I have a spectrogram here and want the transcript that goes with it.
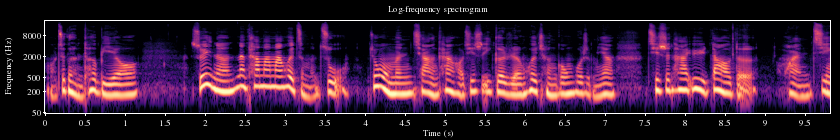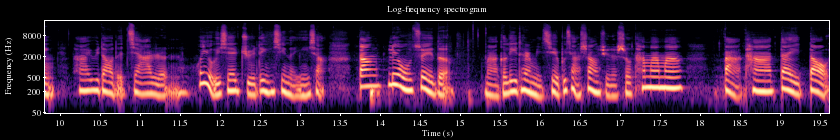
哦，这个很特别哦。所以呢，那他妈妈会怎么做？就我们想想看哈，其实一个人会成功或怎么样，其实他遇到的环境，他遇到的家人，会有一些决定性的影响。当六岁的玛格丽特·米切尔不想上学的时候，他妈妈把他带到。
